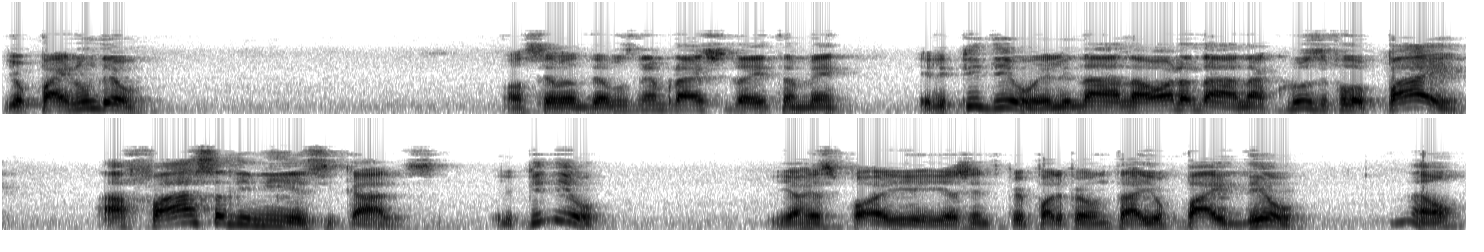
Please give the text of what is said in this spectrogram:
e o Pai não deu. Nós devemos lembrar isso daí também. Ele pediu, ele na, na hora da na cruz, ele falou: Pai, afasta de mim esse cálice. Ele pediu. E a, e a gente pode perguntar: e o Pai deu? Não.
